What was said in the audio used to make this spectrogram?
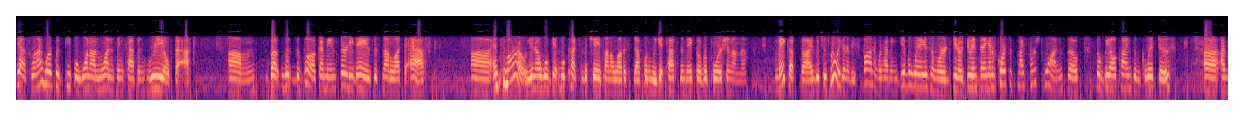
yes, when I work with people one on one, things happen real fast. Um, but with the book, I mean, 30 days, it's not a lot to ask. Uh, and tomorrow, you know, we'll get, we'll cut to the chase on a lot of stuff when we get past the makeover portion on the makeup side, which is really going to be fun. And we're having giveaways and we're, you know, doing thing. And of course, it's my first one, so there'll be all kinds of glitches uh, I'm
